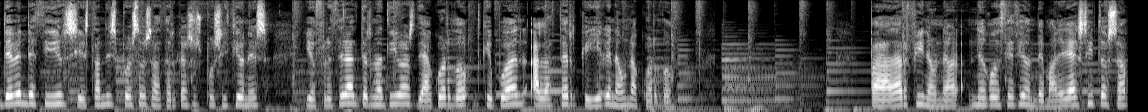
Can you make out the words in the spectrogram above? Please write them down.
deben decidir si están dispuestos a acercar sus posiciones y ofrecer alternativas de acuerdo que puedan al hacer que lleguen a un acuerdo. Para dar fin a una negociación de manera exitosa,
